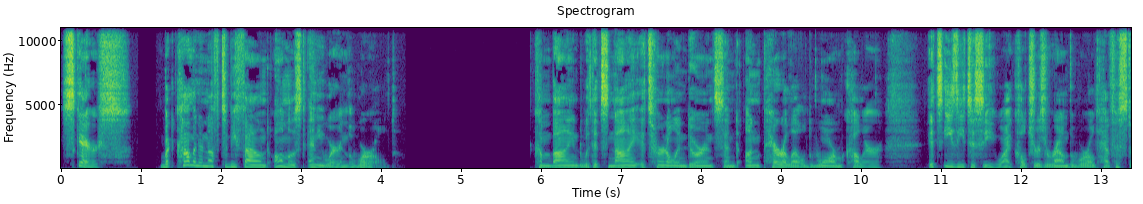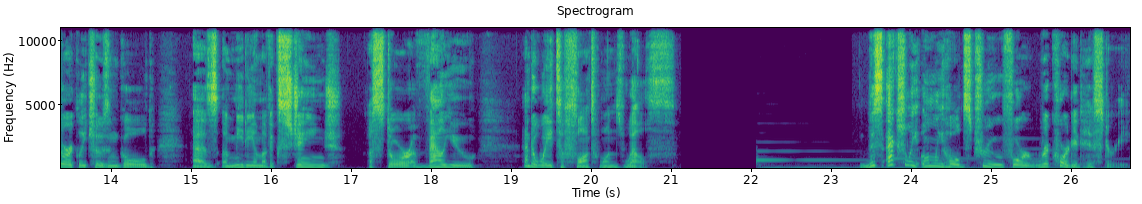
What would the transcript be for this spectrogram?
Scarce, but common enough to be found almost anywhere in the world. Combined with its nigh eternal endurance and unparalleled warm color, it's easy to see why cultures around the world have historically chosen gold as a medium of exchange, a store of value, and a way to flaunt one's wealth. This actually only holds true for recorded history.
